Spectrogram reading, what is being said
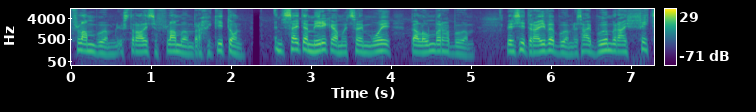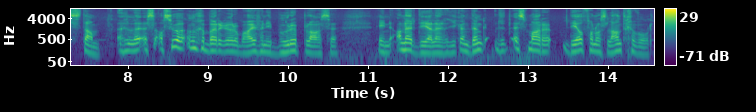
vlamboom, die Australiese vlamboom Brachycheton. In Suid-Amerika met sy mooi Pelombra boom. Weer is die druiweboom, dis daai boom met daai vet stam. Hulle is al so ingeburger op baie van die boereplase en ander dele. Jy kan dink dit is maar 'n deel van ons land geword.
